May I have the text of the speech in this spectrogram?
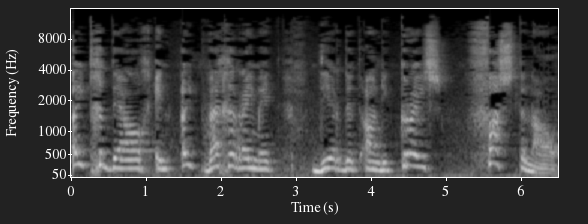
uitgedelg en uitweggeruim het deur dit aan die kruis vas te naal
